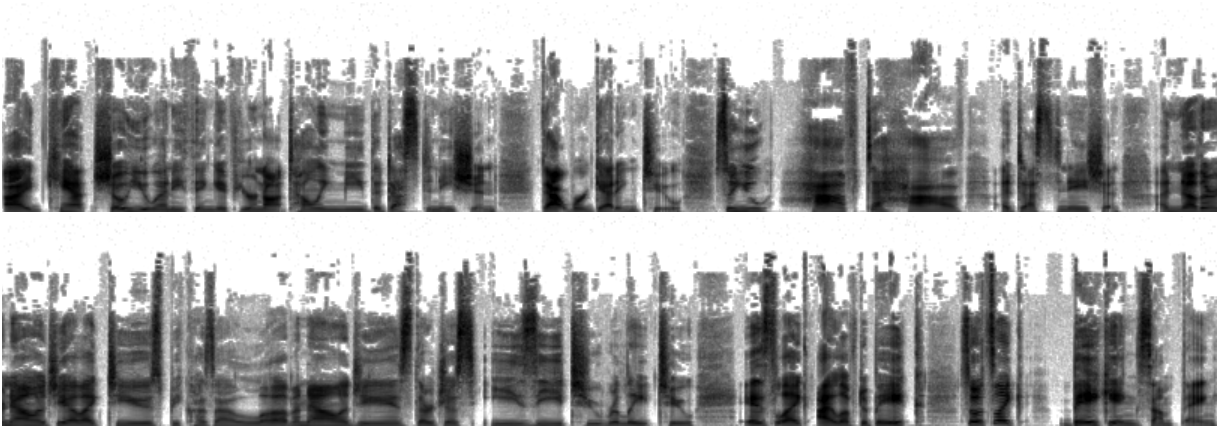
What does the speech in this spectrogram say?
I can't show you anything if you're not telling me the destination that we're getting to. So you have to have a destination. Another analogy I like to use because I love analogies, they're just easy to relate to, is like I love to bake. So it's like baking something.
